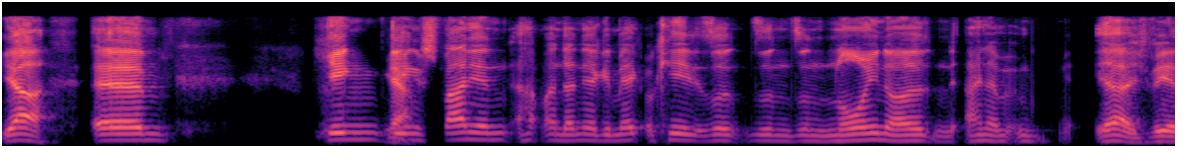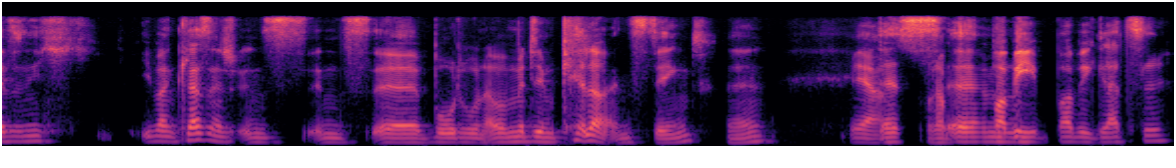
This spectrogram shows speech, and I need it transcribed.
ja, ähm, gegen, Ja. gegen Spanien hat man dann ja gemerkt, okay, so, so, ein- so ein Neuner, einer mit dem, ja, ich will jetzt nicht Ivan Klasnic ins, ins äh, Boot holen, aber mit dem Kellerinstinkt, ne? Ja. Das, Oder ähm, Bobby, Bobby Glatzel.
